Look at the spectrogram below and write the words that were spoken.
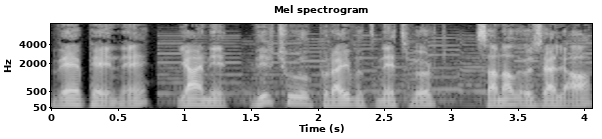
VPN, yani Virtual Private Network, sanal özel ağ,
